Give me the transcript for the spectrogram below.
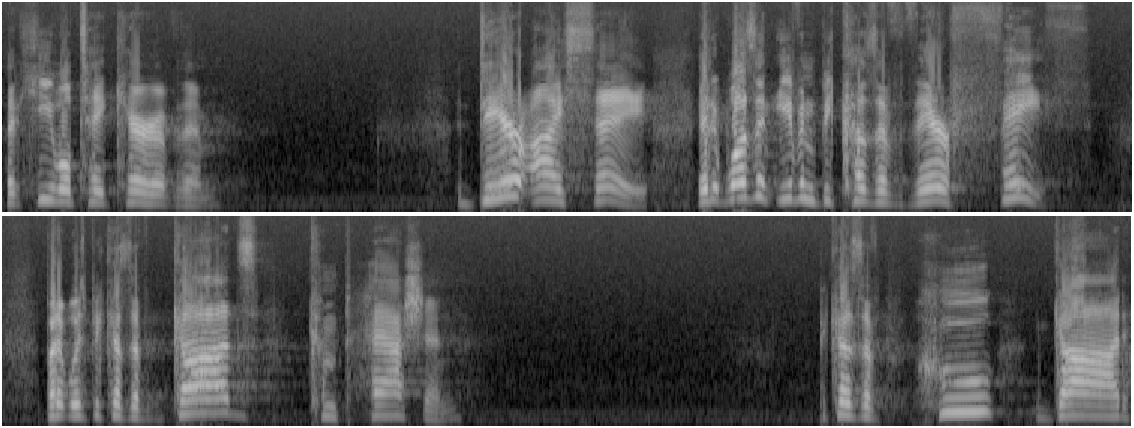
that he will take care of them. Dare I say, it wasn't even because of their faith, but it was because of God's compassion. Because of who God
